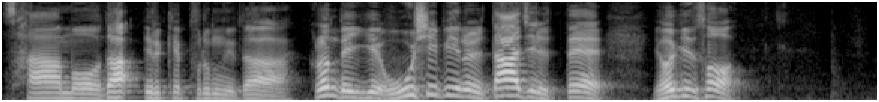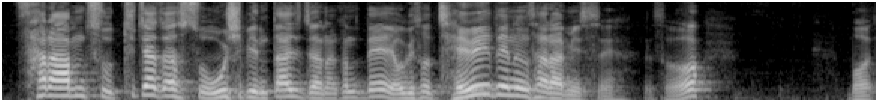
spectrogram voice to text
사모다 이렇게 부릅니다. 그런데 이게 50인을 따질 때 여기서 사람 수, 투자자 수 50인 따지잖아. 근데 여기서 제외되는 사람이 있어요. 그래서 뭐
